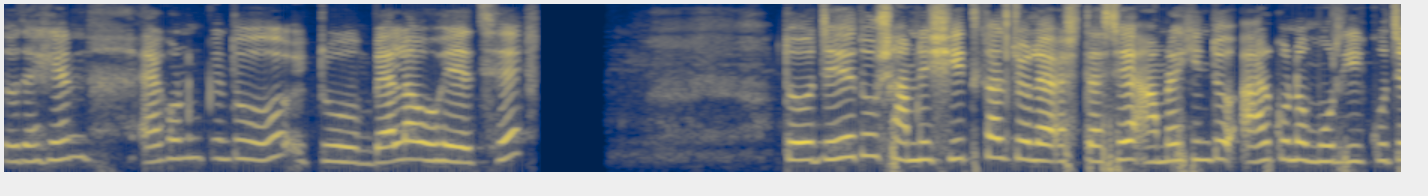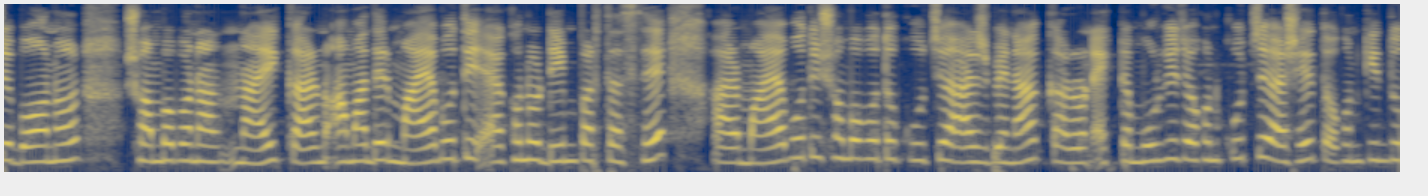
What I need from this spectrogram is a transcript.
তো দেখেন, এখন কিন্তু একটু বেলাও হয়েছে। তো যেহেতু সামনে শীতকাল চলে আসতেছে, আমরা কিন্তু আর কোনো মুরগি কুচে বনর সম্ভাবনা নাই। কারণ আমাদের মায়াবতী এখনও ডিম পারতাছে আর মায়াবতী সম্ভবত কুচে আসবে না। কারণ একটা মুরগি যখন কুচে আসে, তখন কিন্তু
